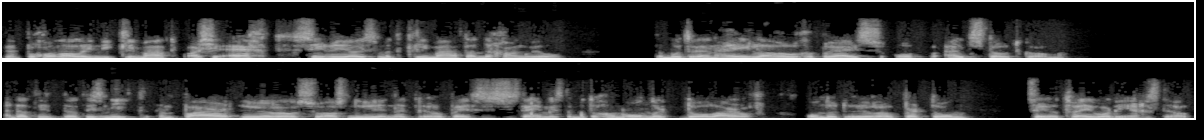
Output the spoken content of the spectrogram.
dat begon al in die klimaat. Als je echt serieus met klimaat aan de gang wil, dan moet er een hele hoge prijs op uitstoot komen. En dat is, dat is niet een paar euro's zoals nu in het Europese systeem is. Er moet er gewoon 100 dollar of 100 euro per ton CO2 worden ingesteld.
